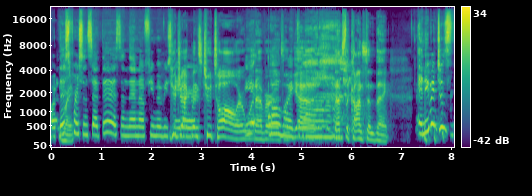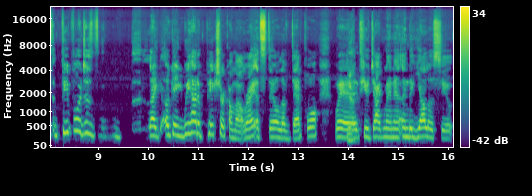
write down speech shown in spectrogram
or this Right. person said this, and then a few movies Hugh later, Jackman's too tall or Yeah, whatever. oh it's my like, yeah, God. that's the constant thing. and even just people just like okay we had a picture come out right a still of deadpool with Yeah. hugh jackman in, in the yellow suit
